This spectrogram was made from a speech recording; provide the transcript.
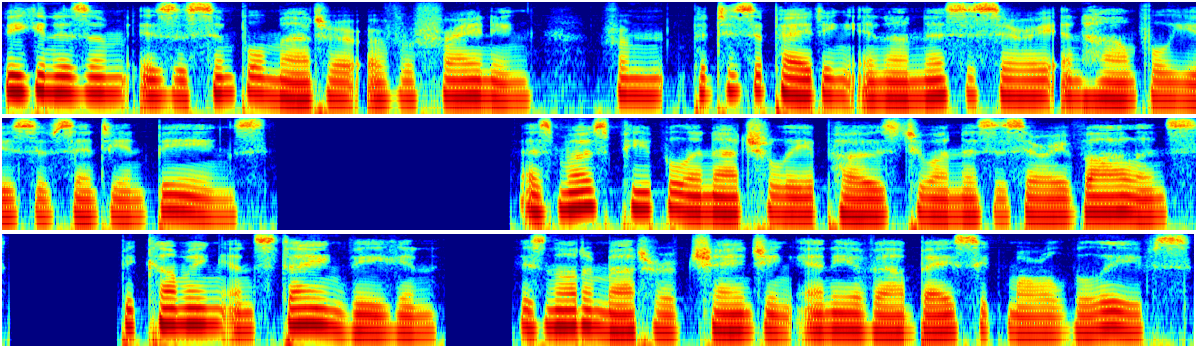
Veganism is a simple matter of refraining from participating in unnecessary and harmful use of sentient beings. As most people are naturally opposed to unnecessary violence, becoming and staying vegan is not a matter of changing any of our basic moral beliefs.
